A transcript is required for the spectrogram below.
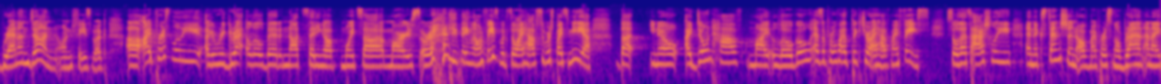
Brennan Dunn on Facebook. Uh, I personally I regret a little bit not setting up Mojca Mars or anything on Facebook, so I have Super Spicy Media. But you know, I don't have my logo as a profile picture. I have my face. So that's actually an extension of my personal brand. And I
